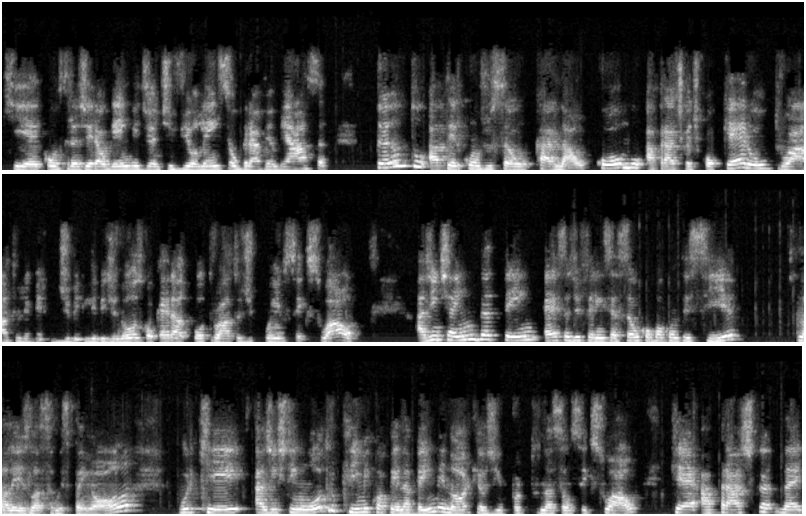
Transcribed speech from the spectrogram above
que é constranger alguém mediante violência ou grave ameaça, tanto a ter conjunção carnal como a prática de qualquer outro ato libidinoso, qualquer outro ato de cunho sexual, a gente ainda tem essa diferenciação como acontecia na legislação espanhola, porque a gente tem um outro crime com a pena bem menor, que é o de importunação sexual, que é a prática né,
